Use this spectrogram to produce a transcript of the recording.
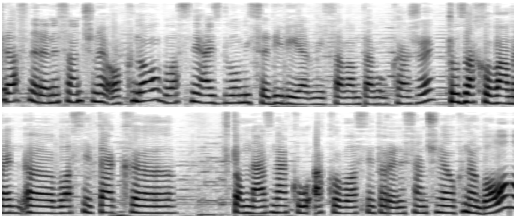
krásne renesančné okno, vlastne aj s dvomi sediliami sa vám tam ukáže. To zachováme e, vlastne tak e, v tom náznaku, ako vlastne to renesančné okno bolo.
